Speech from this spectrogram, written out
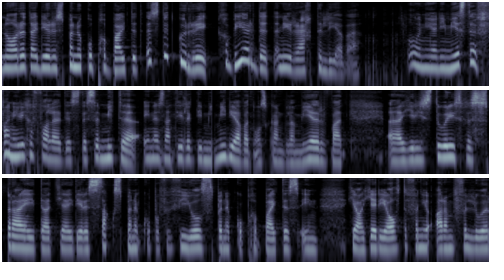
nadat hy deur 'n spinnekop gebyt het. Is dit korrek? Gebeur dit in die regte lewe? O oh nee, die meeste van hierdie gevalle, dis dis 'n mite en is natuurlik die media wat ons kan blameer wat uh hierdie stories versprei dat jy deur 'n sakspinnekop of 'n vioolspinnekop gebyt is en ja, jy die helfte van jou arm verloor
